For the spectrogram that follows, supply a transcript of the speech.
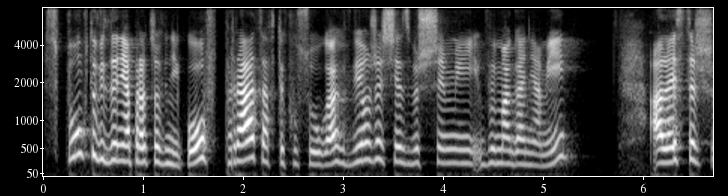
Z punktu widzenia pracowników, praca w tych usługach wiąże się z wyższymi wymaganiami, ale jest też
